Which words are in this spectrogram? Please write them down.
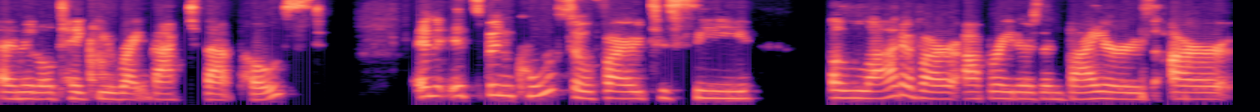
and it'll take you right back to that post. And it's been cool so far to see a lot of our operators and buyers are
